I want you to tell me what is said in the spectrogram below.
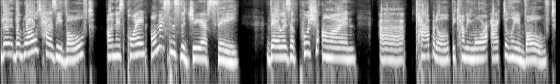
The, the world has evolved on this point. Almost since the GFC, there was a push on uh, capital becoming more actively involved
